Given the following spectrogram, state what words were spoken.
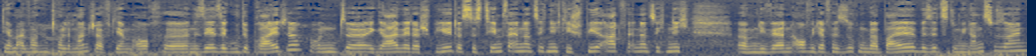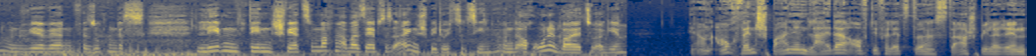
Die haben einfach eine tolle Mannschaft. Die haben auch äh, eine sehr, sehr gute Breite und äh, egal wer da spielt, das System verändert sich nicht, die Spielart verändert sich nicht. Ähm, die werden auch wieder versuchen, über Ballbesitz dominant zu sein und wir werden versuchen, das Leben denen schwer zu machen, aber selbst das eigene Spiel durchzuziehen und auch ohne Ball zu agieren. Ja, und auch wenn Spanien leider auf die verletzte Starspielerin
